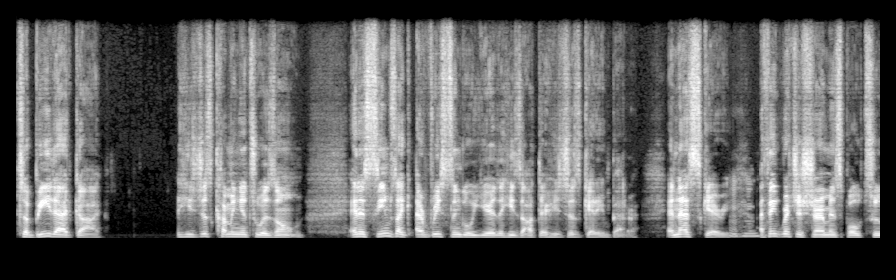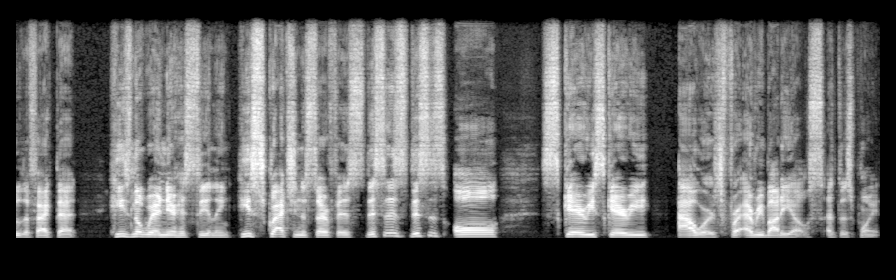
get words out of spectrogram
to be that guy. He's just coming into his own, and it seems like every single year that he's out there, he's just getting better, and that's scary. Mhm. I think Richard Sherman spoke to the fact that he's nowhere near his ceiling. He's scratching the surface. This is this is all scary, scary hours for everybody else at this point.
